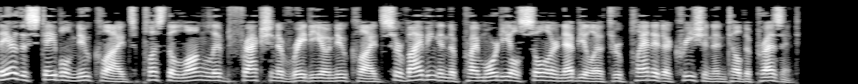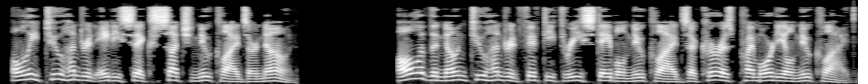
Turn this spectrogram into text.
They are the stable nuclides plus the long-lived fraction of radionuclides surviving in the primordial solar nebula through planet accretion until the present. Only 286 such nuclides are known. All of the known 253 stable nuclides occur as primordial nuclides,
